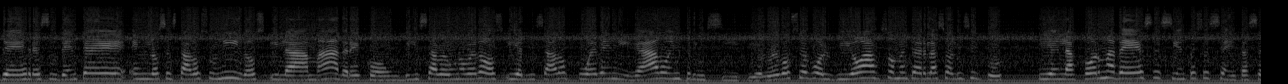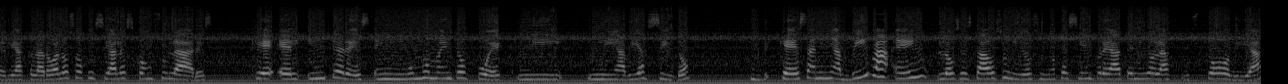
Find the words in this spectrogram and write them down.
de residente en los Estados Unidos y la madre con visa B1, B2 y el visado fue denegado en principio. Luego se volvió a someter la solicitud y en la forma de S-160 se le aclaró a los oficiales consulares que el interés en ningún momento fue ni, ni había sido que esa niña viva en los Estados Unidos, sino que siempre ha tenido la custodia,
